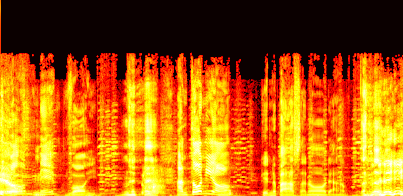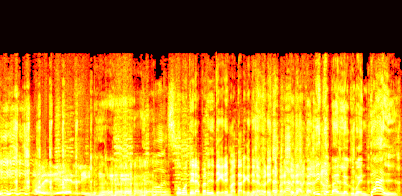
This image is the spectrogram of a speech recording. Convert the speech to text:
pero- yo me voy. Antonio, ¿qué no pasa, Nora? Muy bien, Liz. ¿Cómo te la perdiste? ¿Te querés matar que te la perdiste para el Te la documental, perdiste no? para el documental.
